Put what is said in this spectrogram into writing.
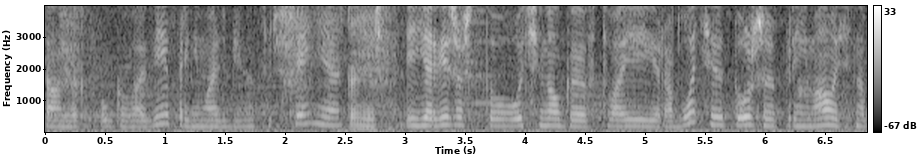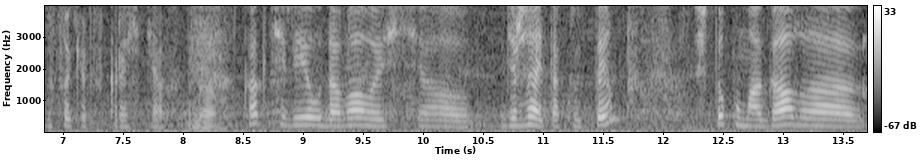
данных в голове, принимать бизнес-решения. Конечно. И я вижу, что очень многое в твоей работе тоже принималось на высоких скоростях. Да. Как тебе удавалось э, держать такой темп, что помогало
